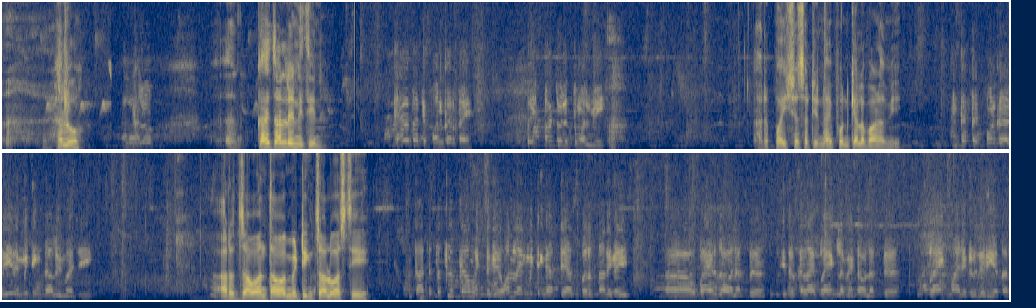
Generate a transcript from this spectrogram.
हॅलो. अ, काय चाललंय नितीन? काय होता ते फोन करताय. पैसे पाठवले तुम्हाला मी. अरे पैशासाठी नाही फोन केला बाळा मी. कसं फोन करा मीटिंग चालू आहे माझी. अरे जेव्हा न तेव्हा मीटिंग चालू असती. आता तसलंच काम आहे सगळे. ऑनलाईन मीटिंग असते परत ना काही बाहेर जावं लागतं. तिथं कला क्लायंटला भेटावं लागतं. क्लायंट माझ्याकडे घरी येतात.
